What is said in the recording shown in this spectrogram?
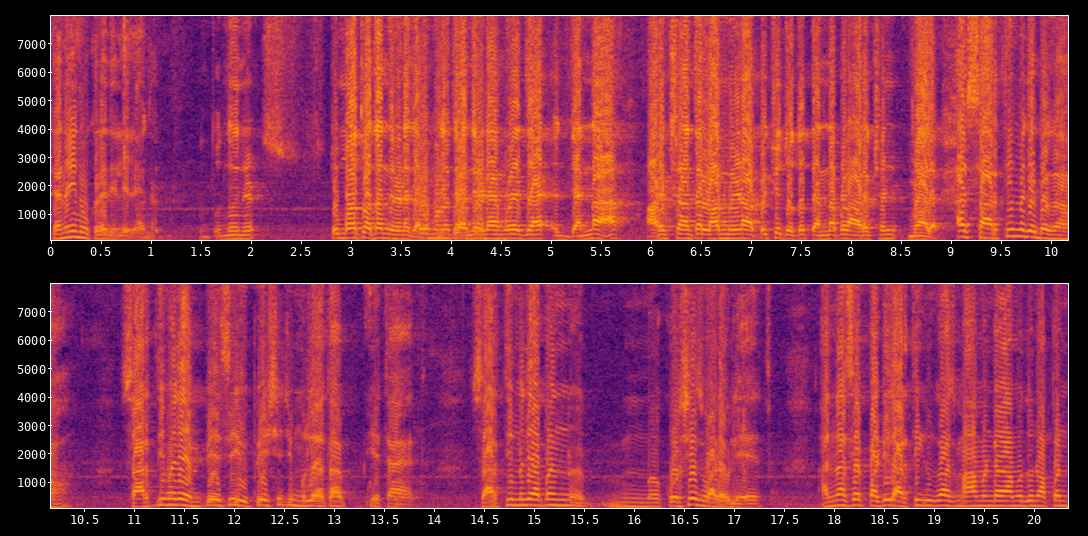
त्यांनाही नोकऱ्या दिलेल्या आहेत. तो महत्त्वाचा निर्णय झाला. म्हणजे त्या महत्त्वाचा निर्णयामुळे ज्या- ज्यांना आरक्षणाचा लाभ मिळणं अपेक्षित होतं त्यांना पण आरक्षण मिळालं. आज सारथीमध्ये बघा सारथीमध्ये एमपीएससी युपीएससीची मुलं आता येत आहेत. सारथीमध्ये आपण कोर्सेस वाढवले आहेत. अण्णासाहेब पाटील आर्थिक विकास महामंडळामधून आपण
